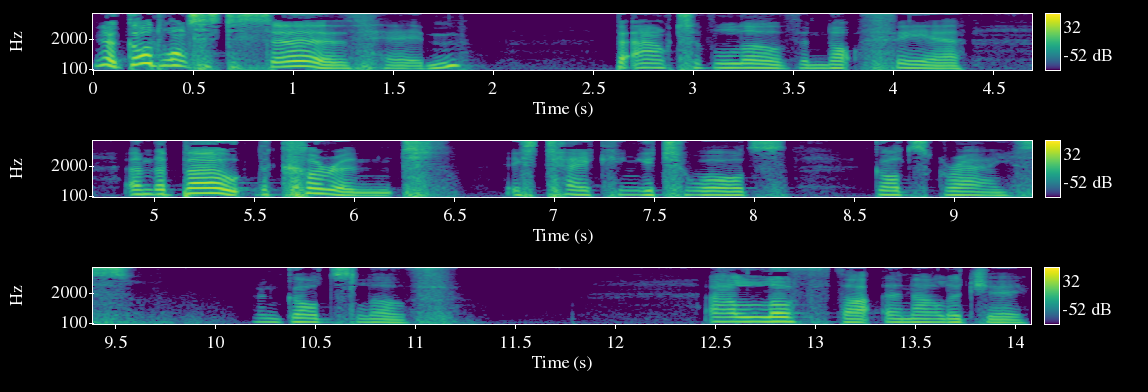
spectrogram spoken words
You know, God wants us to serve Him, but out of love and not fear. And the boat, the current, is taking you towards God's grace and God's love. I love that analogy.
